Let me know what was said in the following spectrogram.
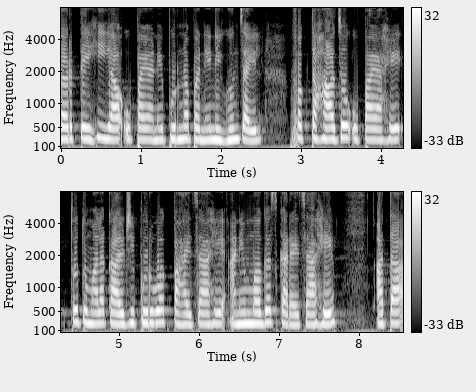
तर तेही या उपायाने पूर्णपणे निघून जाईल. फक्त हा जो उपाय आहे तो तुम्हाला काळजीपूर्वक पाहायचा आहे आणि मगच करायचा आहे. आता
